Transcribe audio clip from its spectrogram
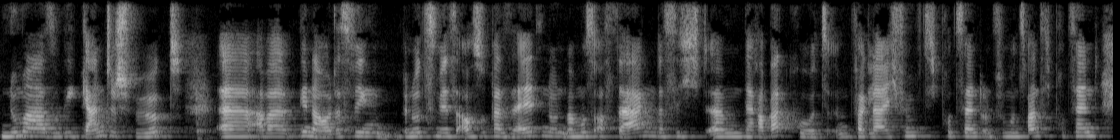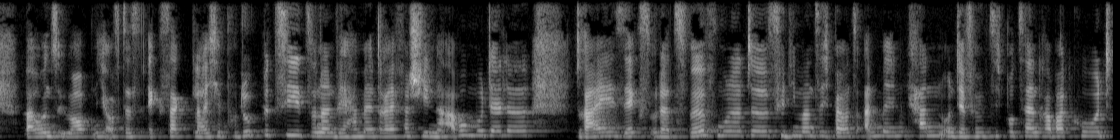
Nummer so gigantisch wirkt. Äh, aber genau, deswegen benutzen wir es auch super selten und man muss auch sagen, dass sich ähm, der Rabattcode im Vergleich 50 Prozent und 25 Prozent bei uns überhaupt nicht auf das exakt gleiche Produkt bezieht, sondern wir haben ja drei verschiedene Abo-Modelle, drei, sechs oder zwölf Monate, für die man sich bei uns anmelden kann und der 50 Prozent Rabattcode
